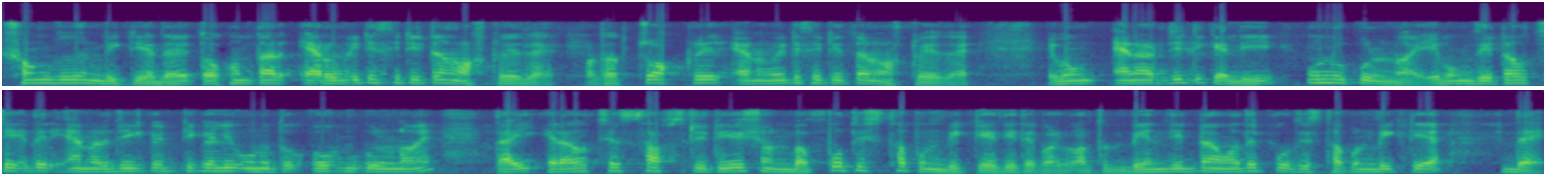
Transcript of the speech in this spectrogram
সংযোজন বিক্রিয়া দেয়, তখন তার অ্যারোমেটিসিটিটা নষ্ট হয়ে যায়। অর্থাৎ চক্রের অ্যারোমেটিসিটিটা নষ্ট হয়ে যায়। এবং এনার্জেটিক্যালি অনুকূল নয়। এবং যেটা হচ্ছে এদের এনার্জেটিক্যালি অনুকূল নয়, তাই এরা হচ্ছে সাবস্টিটিউশন বা প্রতিস্থাপন বিক্রিয়া দিতে পারবে। অর্থাৎ বেনজিনটা আমাদের প্রতিস্থাপন বিক্রিয়া দেয়।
